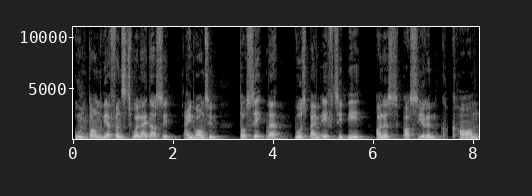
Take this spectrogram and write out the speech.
Und dann werfen sie zwei Leute aus. Ein Wahnsinn. Da sieht man, was beim FCB alles passieren kann.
